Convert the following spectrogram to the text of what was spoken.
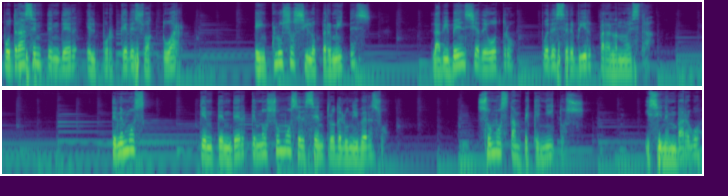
podrás entender el porqué de su actuar e incluso si lo permites, la vivencia de otro puede servir para la nuestra. Tenemos que entender que no somos el centro del universo, somos tan pequeñitos y sin embargo,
